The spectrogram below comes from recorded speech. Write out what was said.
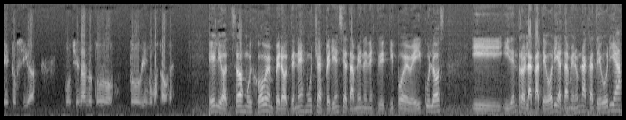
esto siga funcionando todo, todo bien como hasta ahora. Elliot, sos muy joven, pero tenés mucha experiencia también en este tipo de vehículos y, y, dentro de la categoría también, una categoría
